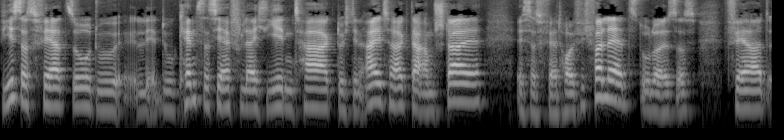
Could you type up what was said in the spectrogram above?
Wie ist das Pferd so? Du, du kennst das ja vielleicht jeden Tag durch den Alltag da am Stall. Ist das Pferd häufig verletzt oder ist das Pferd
